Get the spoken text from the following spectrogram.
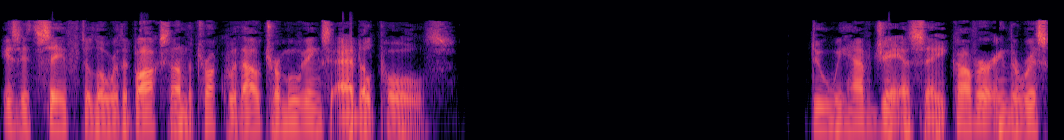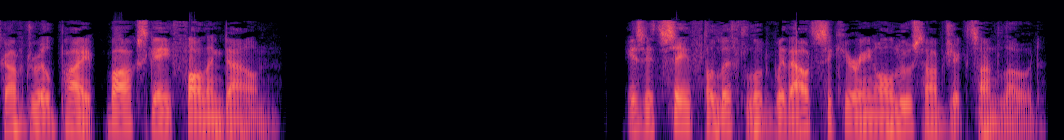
Is it safe to lower the box on the truck without removing saddle poles? Do we have JSA covering the risk of drill pipe box gate falling down? Is it safe to lift load without securing all loose objects on load?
